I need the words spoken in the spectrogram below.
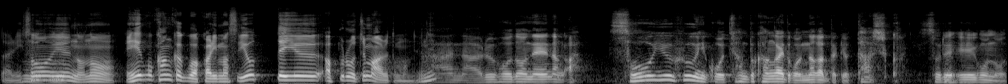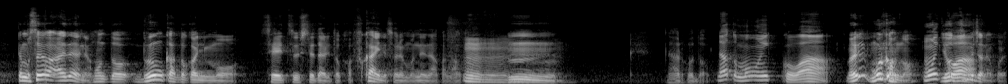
たり、そういうのの英語感覚わかりますよっていうアプローチもあると思うんだよね。あなるほどね。なんかあそういうふうにこうちゃんと考えたことなかったけ？ど確かに。それ英語の、でもそれはあれだよね。本当文化とかにも精通してたりとか深いねそれもねなかなか。うんうん。うんなるほど。であともう一個は、え？もう一個あんの？もう一個は4つ目じゃないこれ。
